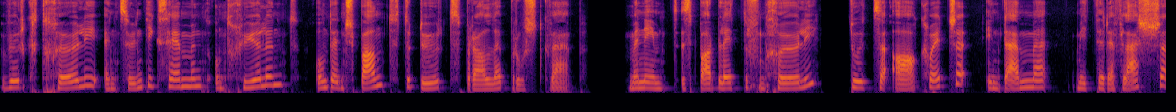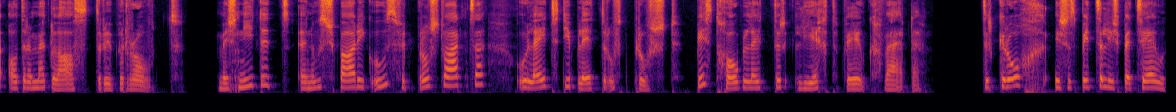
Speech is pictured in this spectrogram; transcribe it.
wirkt Köhle entzündungshemmend und kühlend und entspannt dadurch das pralle Brustgewebe. Man nimmt ein paar Blätter vom Köhli, tut sie anquetschen, indem man mit einer Flasche oder einem Glas drüber rollt. Man schneidet eine Aussparung aus für die Brustwarze und legt die Blätter auf die Brust, bis die Kohlblätter leicht welk werden. Der Geruch ist ein bisschen speziell.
